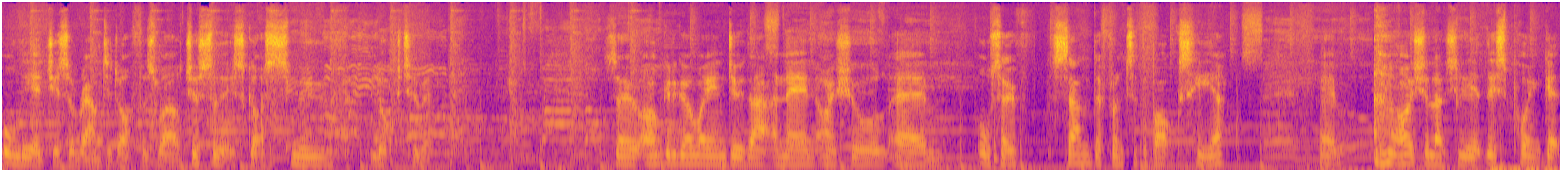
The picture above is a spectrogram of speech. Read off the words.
all the edges are rounded off as well just so that it's got a smooth look to it so I'm going to go away and do that and then I shall um, also sand the front of the box here. Um, I shall actually at this point get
